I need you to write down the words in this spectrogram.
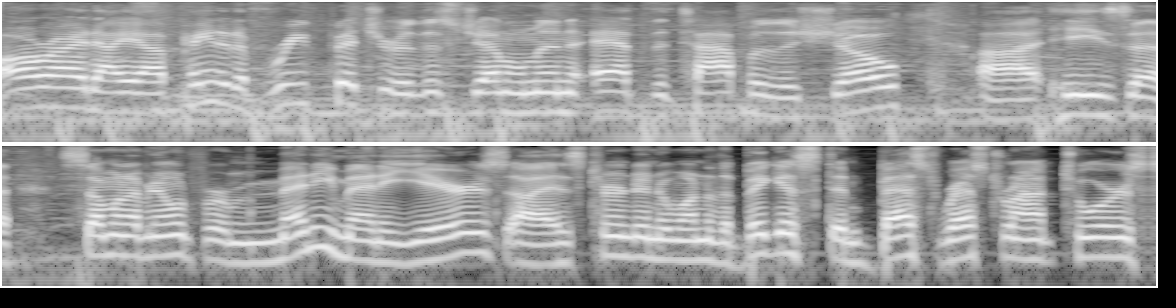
All right, I uh, painted a brief picture of this gentleman at the top of the show. Uh, he's uh, someone I've known for many, many years. Uh, has turned into one of the biggest and best restaurant tours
